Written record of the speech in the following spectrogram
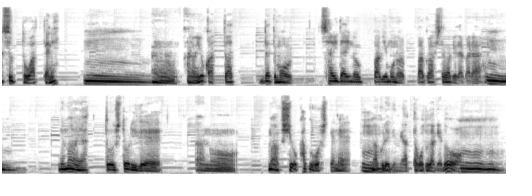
スッと終わってね。うん。うん。あの、よかった。だってもう、最大の化け物が爆破したわけだから。うん。で、まあ、やっと一人で、あの、まあ、死を覚悟してね、うんマクレディもやったことだけど、うん。うん。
